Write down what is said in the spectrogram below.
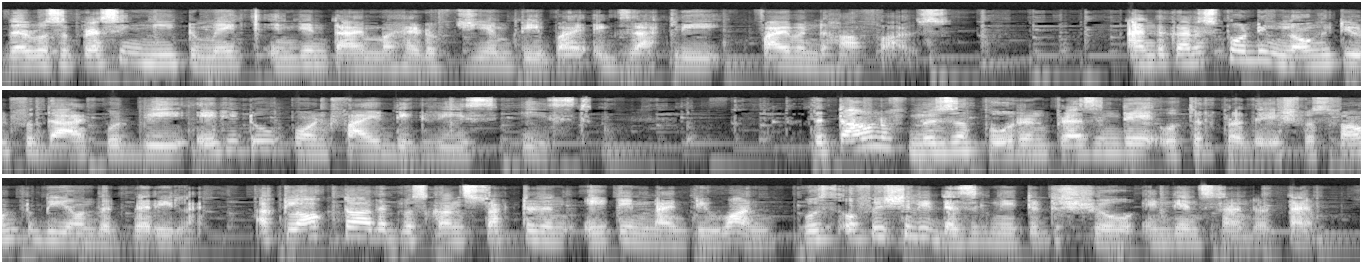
There was a pressing need to make Indian time ahead of GMT by exactly five and a half hours. And the corresponding longitude for that would be 82.5 degrees east. The town of Mirzapur in present day Uttar Pradesh was found to be on that very line. A clock tower that was constructed in 1891 was officially designated to show Indian Standard Time.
